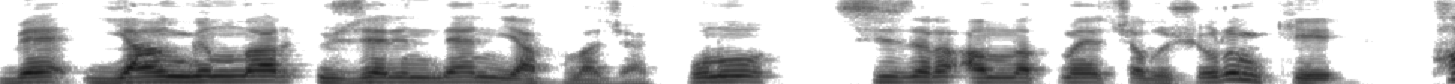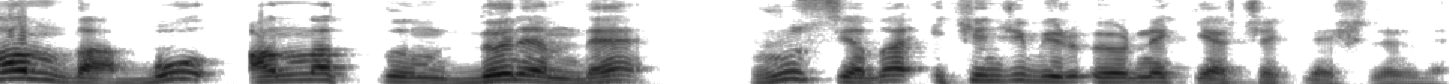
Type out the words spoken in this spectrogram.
ve yangınlar üzerinden yapılacak. Bunu sizlere anlatmaya çalışıyorum ki tam da bu anlattığım dönemde Rusya'da ikinci bir örnek gerçekleştirdi.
